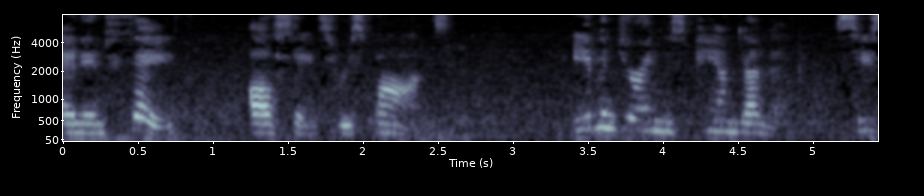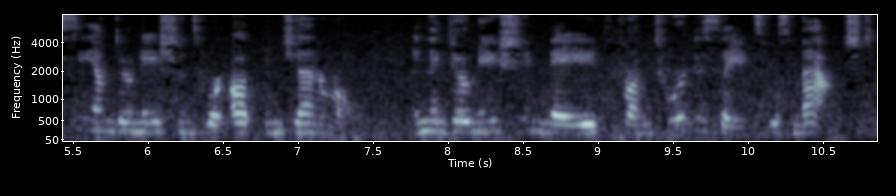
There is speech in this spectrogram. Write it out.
And in faith, All Saints responds. Even during this pandemic, CCM donations were up in general, and the donation made from Tour de Saints was matched.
